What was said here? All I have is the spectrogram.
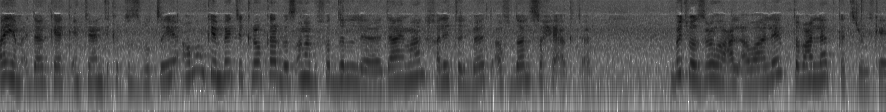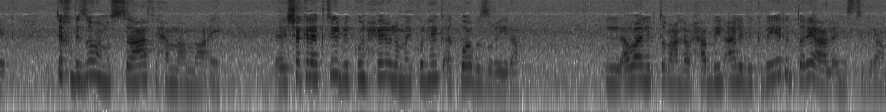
أي مقدار كيك أنت عندك بتزبطيه أو ممكن Betty Crocker بس أنا بفضل دايما خليط البيت أفضل صحي أكتر. بتوزعوها على القوالب طبعا لا تكتروا الكيك. تخبزوها نص ساعة في حمام مائي. شكلها كتير بيكون حلو لما يكون هيك أكواب صغيرة. القوالب طبعا لو حابين قالب كبير الطريقة على الإنستغرام.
